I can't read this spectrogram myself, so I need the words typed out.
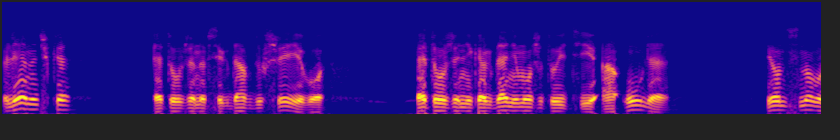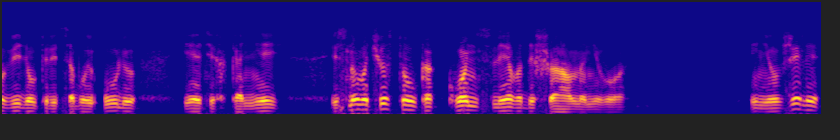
Леночка — это уже навсегда в душе его, это уже никогда не может уйти, а Уля... И он снова видел перед собой Улю и этих коней, и снова чувствовал, как конь слева дышал на него. И неужели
